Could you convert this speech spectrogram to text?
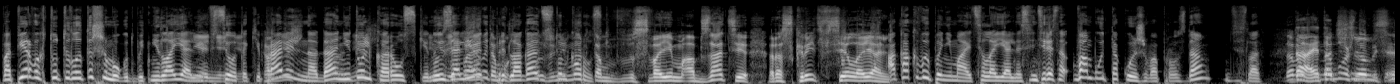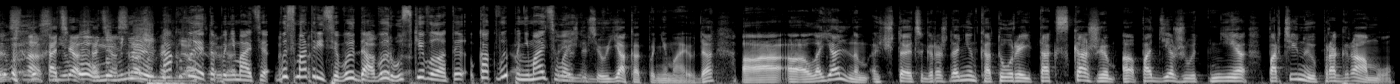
Во-первых, тут и латыши могут быть нелояльны все-таки, правильно? Да, конечно. не только русские. Но изолировать предлагают только русские. там в своем абзаце раскрыть все лояльности. А как вы понимаете лояльность? Интересно, вам будет такой же вопрос, да, Владислав? да, это может быть. Э, хотя, хотя Как вы это понимаете? Вы смотрите, вы, да, вы русские, вы латы... Как вы понимаете лояльность? Прежде всего, я как понимаю, да, а, а лояльным считается гражданин, который который, так скажем, а, поддерживает не партийную программу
